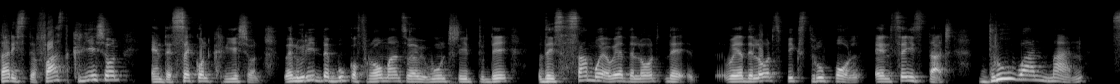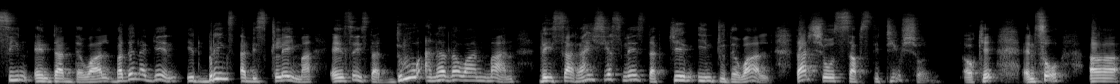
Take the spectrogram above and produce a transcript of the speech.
That is the first creation and the second creation. When we read the book of Romans, where we won't read today, there's somewhere where the Lord the, where the Lord speaks through Paul and says that through one man sin entered the world. But then again, it brings a disclaimer and says that through another one man, there's a righteousness that came into the world. That shows substitution. Okay? And so uh,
